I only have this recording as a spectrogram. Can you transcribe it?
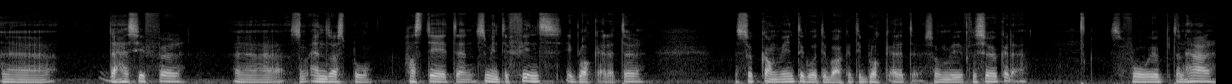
eh, det här siffror eh, som ändras på hastigheten som inte finns i blockeditor så kan vi inte gå tillbaka till blockeditor. Så om vi försöker det så får vi upp den här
